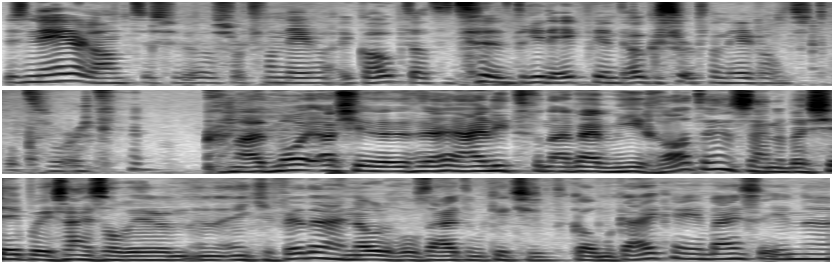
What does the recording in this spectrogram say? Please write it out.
Dus Nederland is wel een soort van Nederland. Ik hoop dat het 3D-print ook een soort van Nederlands trots wordt. Maar het mooie, als je, hij liet van, wij hebben hem hier gehad. Hè. Ze zijn er bij Shapeways zijn ze alweer een, een eentje verder. Hij nodigde ons uit om een keertje te komen kijken bij ze in, eh,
